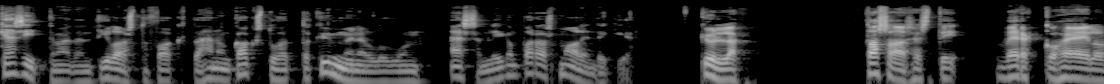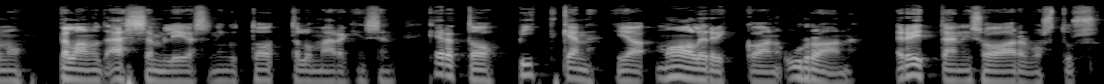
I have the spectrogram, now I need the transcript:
käsittämätön tilastofakta. Hän on 2010-luvun SM-liigan paras maalintekijä. Kyllä. Tasaisesti verkko heilunut, pelannut SM-liigassa, niin kuin tottelumärkin sen kertoo pitkän ja maalirikkaan uran. Erittäin iso arvostus.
